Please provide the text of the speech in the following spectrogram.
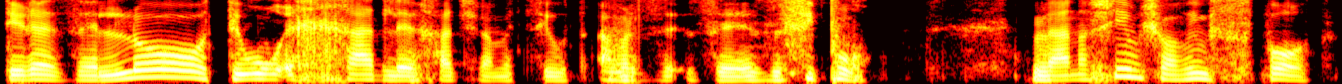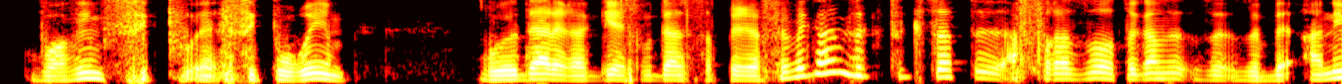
תראה זה לא תיאור אחד לאחד של המציאות אבל זה, זה, זה סיפור. ואנשים שאוהבים ספורט ואוהבים סיפור, סיפורים והוא יודע לרגש הוא יודע לספר יפה וגם אם זה קצת הפרזות וגם זה, זה, זה, אני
